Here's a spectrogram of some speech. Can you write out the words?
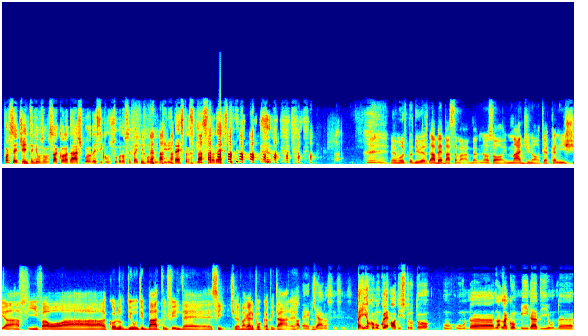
Forse è gente che usa un sacco la dashboard e si consumano se fai quei movimenti lì, destra, sinistra, destra. È molto divertente. Vabbè, basta, ma, non lo so, immagino ti accanisci a FIFA o a Call of Duty, Battlefield, e sì, cioè magari può capitare. Vabbè, è chiaro, sì, sì. sì. Beh, io comunque ho distrutto un- un, eh, la, la gommina di un, eh,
